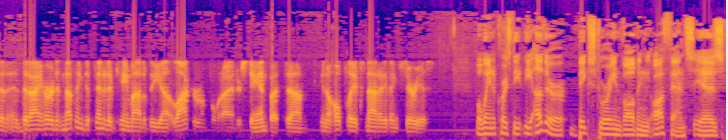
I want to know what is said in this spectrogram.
that that I heard. Nothing definitive came out of the uh, locker room, from what I understand. But um, you know, hopefully, it's not anything serious. Well, Wayne, of course, the, the other big story involving the offense is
